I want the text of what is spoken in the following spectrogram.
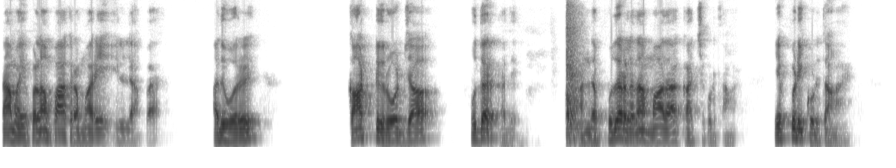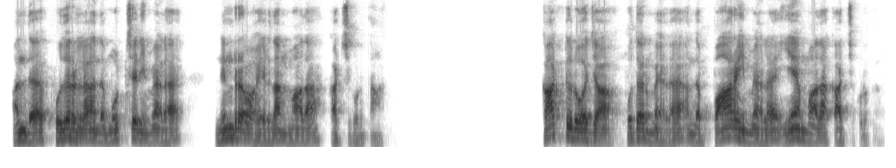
நாம் இப்போல்லாம் பார்க்குற மாதிரி இல்லை அப்போ. அது ஒரு காட்டு ரோஜா புதர் அது. அந்த புதரில் தான் மாதா காட்சி கொடுத்தாங்க. எப்படி கொடுத்தாங்க? அந்த புதரில் அந்த முட்செடி மேலே நின்ற வகையில் தான் மாதா காட்சி கொடுத்தாங்க. காட்டு ரோஜா புதர் மேலே அந்த பாறை மேலே ஏன் மாதா காட்சி கொடுக்கணும்?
